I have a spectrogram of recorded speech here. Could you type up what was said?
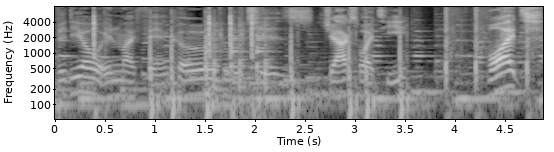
video in my fan code, which is JaxYT, but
